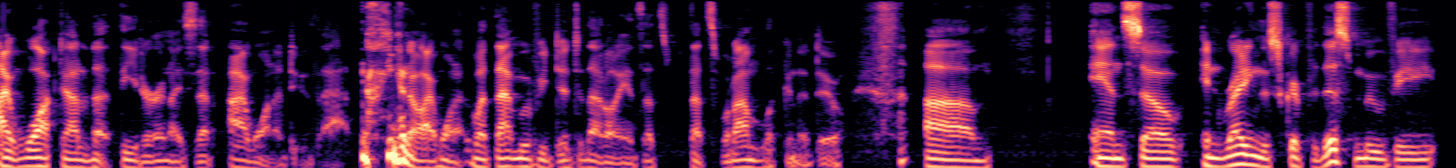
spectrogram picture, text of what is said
I walked out of that theater and I said, I want to do that. you know, I want what that movie did to that audience. That's that's what I'm looking to do. Um and so in writing the script for this movie,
